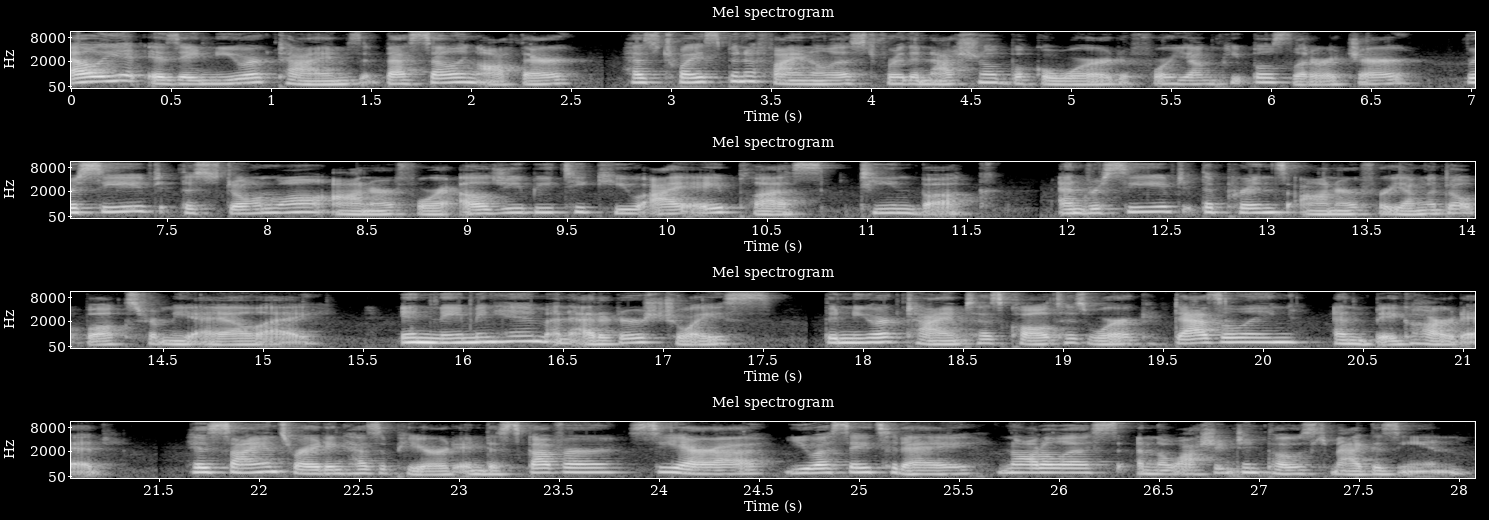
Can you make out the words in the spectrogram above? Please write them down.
Eliot is a New York Times bestselling author, has twice been a finalist for the National Book Award for Young People's Literature, received the Stonewall Honor for LGBTQIA teen book, and received the Printz Honor for Young Adult Books from the ALA. In naming him an editor's choice, the New York Times has called his work dazzling and big hearted. His science writing has appeared in Discover, Sierra, USA Today, Nautilus, and the Washington Post magazine.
